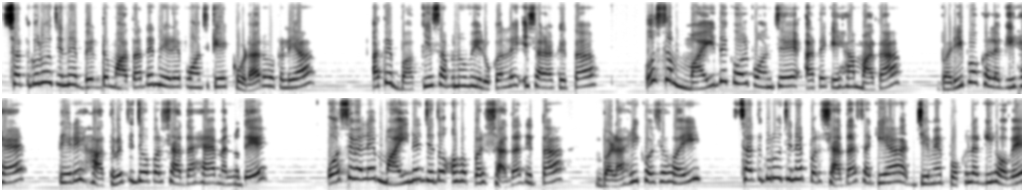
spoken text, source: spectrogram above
ਸਤਿਗੁਰੂ ਜੀ ਨੇ ਬਿਰਧ ਮਾਤਾ ਦੇ ਨੇੜੇ ਪਹੁੰਚ ਕੇ ਘੋੜਾ ਰੋਕ ਲਿਆ ਅਤੇ ਬਾਕੀ ਸਭ ਨੂੰ ਵੀ ਰੁਕਣ ਲਈ ਇਸ਼ਾਰਾ ਕੀਤਾ। ਉਸ ਮਾਈ ਦੇ ਕੋਲ ਪਹੁੰਚੇ ਅਤੇ ਕਿਹਾ, ਮਾਤਾ, ਬੜੀ ਭੁੱਖ ਲੱਗੀ ਹੈ, ਤੇਰੇ ਹੱਥ ਵਿੱਚ ਜੋ ਪ੍ਰਸ਼ਾਦਾ ਹੈ ਮੈਨੂੰ ਦੇ। ਉਸ ਵੇਲੇ ਮਾਈ ਨੇ ਜਦੋਂ ਉਹ ਪ੍ਰਸ਼ਾਦਾ ਦਿੱਤਾ, ਬੜਾ ਹੀ ਖੁਸ਼ ਹੋਈ। ਸਤਿਗੁਰੂ ਜੀ ਨੇ ਪ੍ਰਸ਼ਾਦਾ ਸਕਿਆ ਜਿਵੇਂ ਭੁੱਖ ਲੱਗੀ ਹੋਵੇ।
